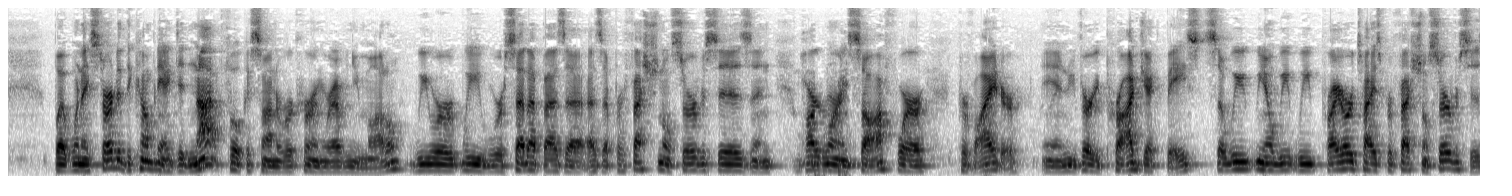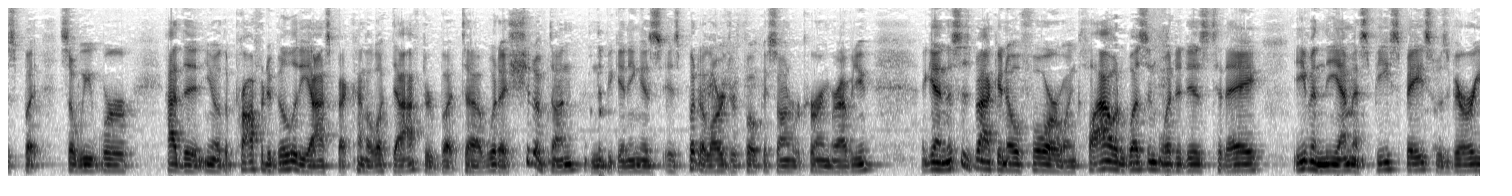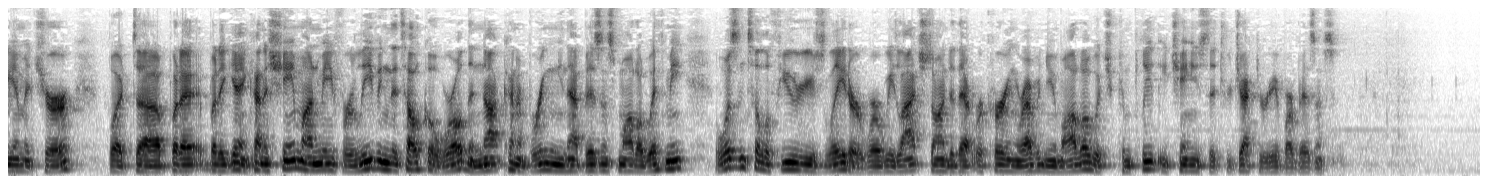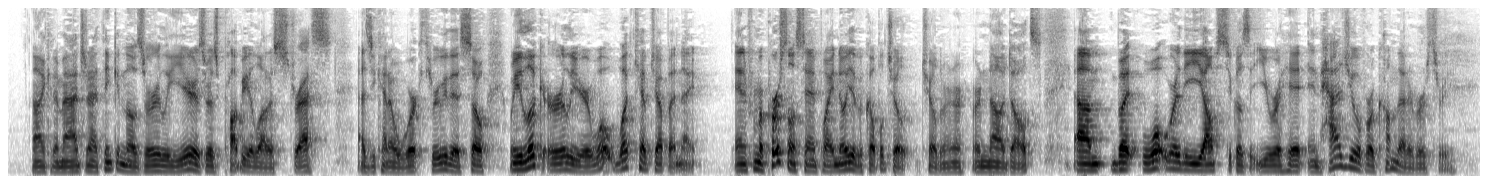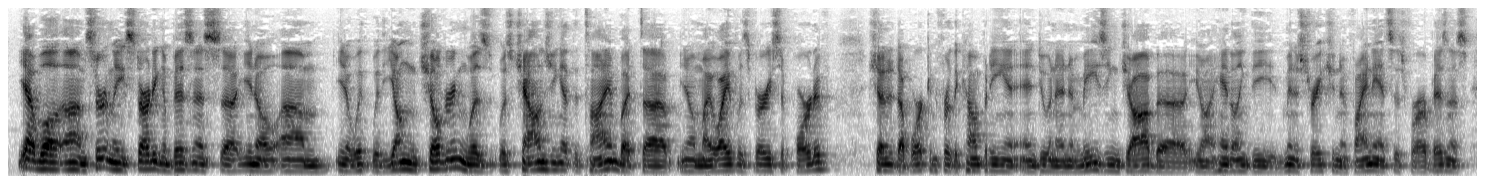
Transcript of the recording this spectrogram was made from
but when I started the company, I did not focus on a recurring revenue model. We were we were set up as a as a professional services and hardware and software provider and very project based. So we you know we we prioritize professional services, but so we were had the you know the profitability aspect kind of looked after. But uh, what I should have done in the beginning is is put a larger focus on recurring revenue. Again, this is back in 04 when cloud wasn't what it is today. Even the MSP space was very immature. But uh, but I, but again, kind of shame on me for leaving the telco world and not kind of bringing that business model with me. It wasn't until a few years later where we latched onto that recurring revenue model, which completely changed the trajectory of our business. I can imagine. I think in those early years, there was probably a lot of stress as you kind of work through this. So when you look earlier, what what kept you up at night? And from a personal standpoint, I know you have a couple chil- children or, or now adults, um, but what were the obstacles that you were hit, and how did you overcome that adversity? Yeah, well, um, certainly starting a business, uh, you know, um, you know, with, with young children was was challenging at the time, but uh, you know, my wife was very supportive. She ended up working for the company and, and doing an amazing job, uh, you know, handling the administration and finances for our business.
